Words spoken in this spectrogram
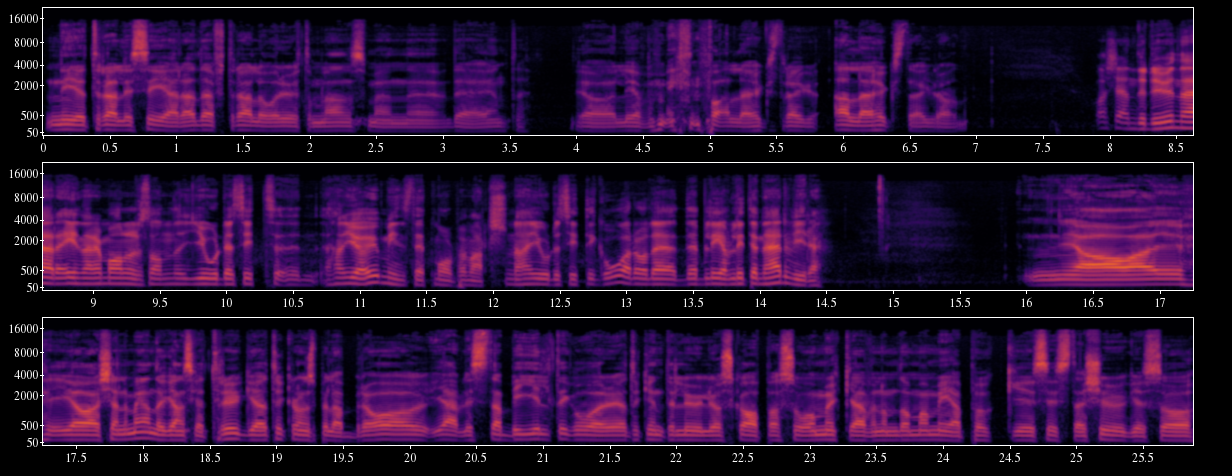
neutraliserad efter alla år utomlands men eh, det är jag inte. Jag lever mig in på alla högsta, alla högsta grad. Vad kände du när Einar Emanuelsson gjorde sitt, han gör ju minst ett mål per match, när han gjorde sitt igår och det, det blev lite nerv i det? Ja, jag känner mig ändå ganska trygg. Jag tycker de spelar bra, jävligt stabilt igår. Jag tycker inte Luleå skapar så mycket. Även om de har mer puck i sista 20 så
